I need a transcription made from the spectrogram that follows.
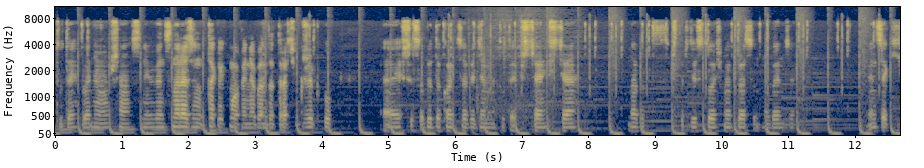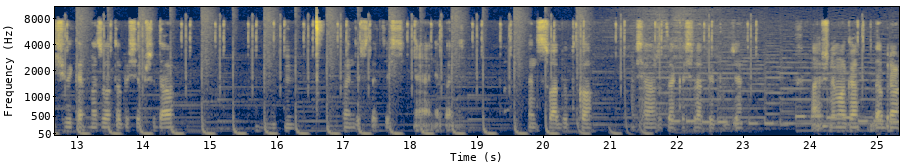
Tutaj chyba nie mam szans, nie? więc na razie, tak jak mówię, nie będę tracił grzybków. E, jeszcze sobie do końca wjedziemy tutaj w szczęście. Nawet 48% nie będzie. Więc jakiś weekend na złoto by się przydał. Mhm. Będzie 40. Nie, nie będzie. Więc słabiutko. Myślałem, że to jakoś lepiej pójdzie. A już nie mogę. Dobra.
